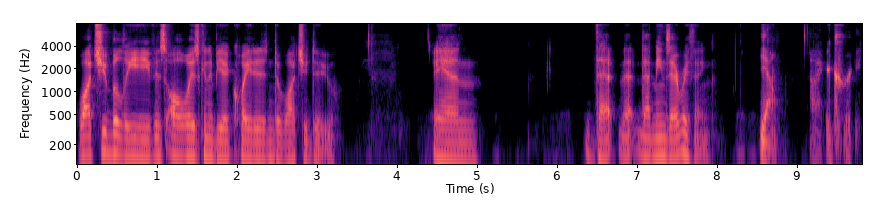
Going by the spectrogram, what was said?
what you believe is always going to be equated into what you do, and that that that means everything. Yeah, I agree.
